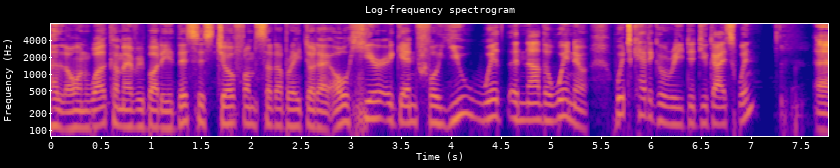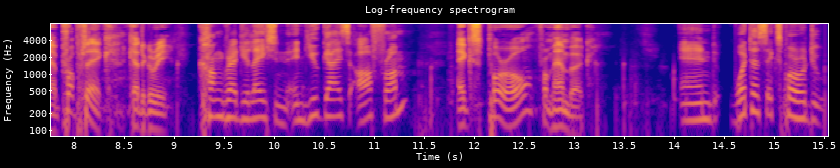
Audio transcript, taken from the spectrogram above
Hello and welcome everybody. This is Joe from StartupRad.io here again for you with another winner. Which category did you guys win? Uh, PropTech category. Congratulations. And you guys are from? Exporo from Hamburg. And what does Exporo do?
